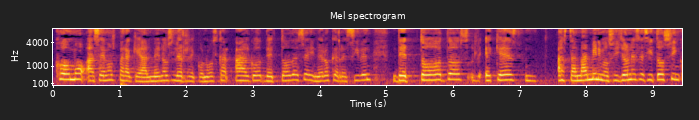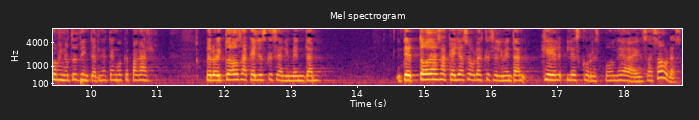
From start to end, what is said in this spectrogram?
¿Cómo hacemos para que al menos les reconozcan algo de todo ese dinero que reciben, de todos, eh, que es hasta el más mínimo? Si yo necesito cinco minutos de internet, tengo que pagar. Pero hay todos aquellos que se alimentan de todas aquellas obras que se alimentan, ¿qué les corresponde a esas obras?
